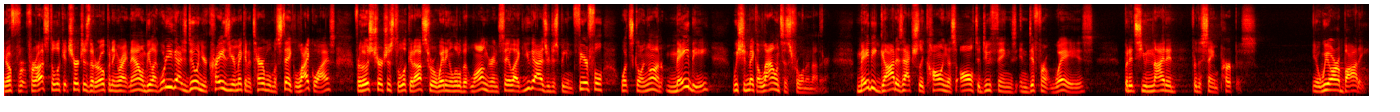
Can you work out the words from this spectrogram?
You know, for, for us to look at churches that are opening right now and be like, what are you guys doing? You're crazy. You're making a terrible mistake. Likewise, for those churches to look at us who are waiting a little bit longer and say, like, you guys are just being fearful. What's going on? Maybe we should make allowances for one another. Maybe God is actually calling us all to do things in different ways, but it's united for the same purpose. You know, we are a body,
